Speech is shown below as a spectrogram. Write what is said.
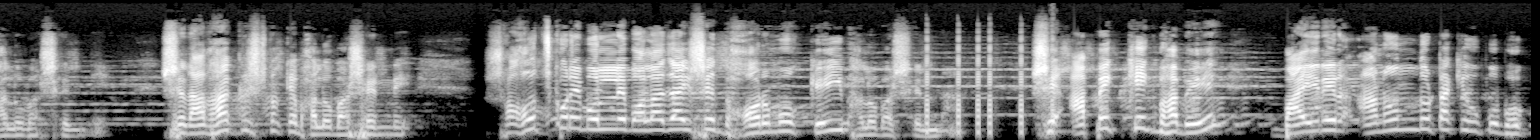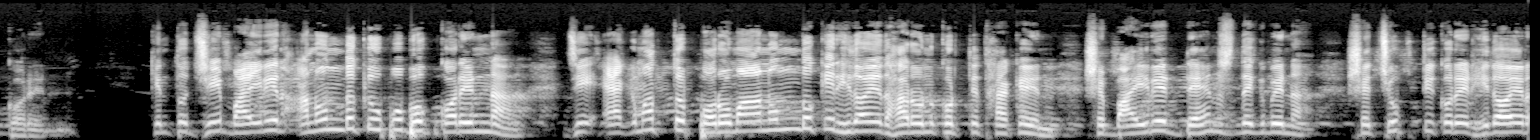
ভালোবাসেননি, সে রাধা কৃষ্ণকে ভালোবাসেননি। সহজ করে বললে বলা যায়, সে ধর্মকেই ভালোবাসেন না। সে আপেক্ষিকভাবে বাইরের আনন্দটাকে উপভোগ করেন। কিন্তু যে বাইরের আনন্দকে উপভোগ করেন না যে একমাত্র পরমানন্দকে হৃদয়ে ধারণ করতে থাকেন সে বাইরের ড্যান্স দেখবে না সে চুপটি করে হৃদয়ের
